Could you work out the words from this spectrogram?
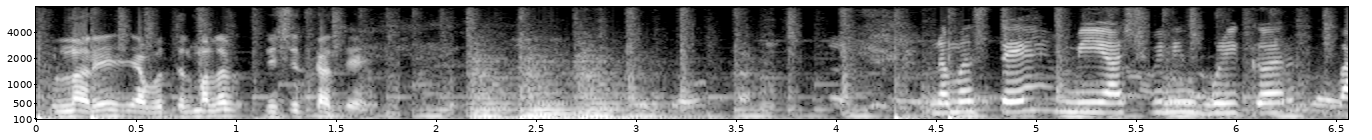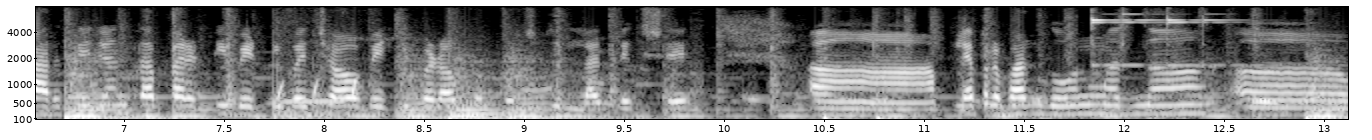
फुलणार आहे याबद्दल मला निश्चित खात्री आहे. नमस्ते मी अश्विनी हुबळीकर भारतीय जनता पार्टी बेटी बचाव बेटी पडाव पक्षाची जिल्हाध्यक्ष आहे. आपल्या प्रभाग दोन मधनं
